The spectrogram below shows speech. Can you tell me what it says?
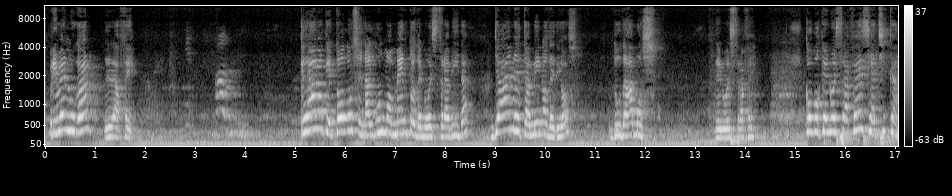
En primer lugar, la fe. Claro que todos en algún momento de nuestra vida, ya en el camino de Dios, dudamos de nuestra fe. Como que nuestra fe se achica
